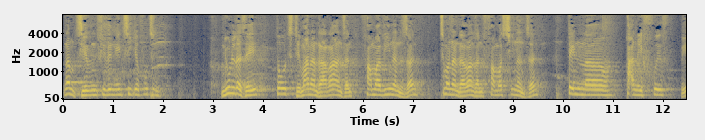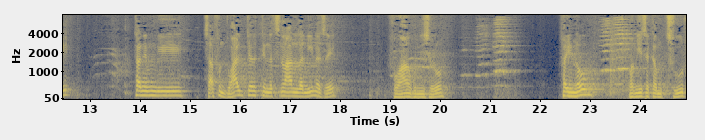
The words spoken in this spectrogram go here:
na mijery ny firenentsika fotsiny. Ny olona izay toa tsy dia manan-draharaha an'izany famarinana izany, tsy manan-draharaha an'izany famasinana izany, tena mpanefoefo be. Tany amin'ny zafin-dohalika tena tsy lany laniana izay voaangon'izy ireo. Fa ianao mba miezaka mijoro,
